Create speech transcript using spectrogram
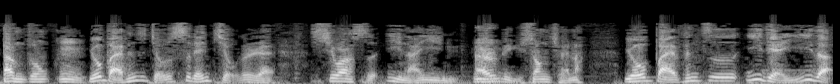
当中，嗯有百分之九十四点九的人希望是一男一女，嗯儿女双全呐、有百分之一点一的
